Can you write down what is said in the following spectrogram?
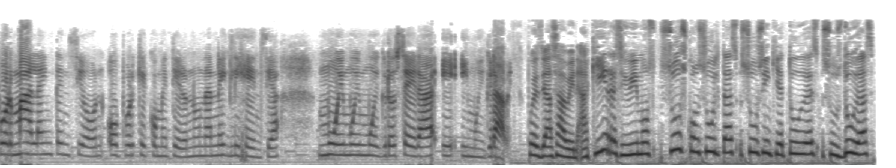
por mala intención o porque cometieron una negligencia muy, muy, muy grosera y, muy grave. Pues ya saben, aquí recibimos sus consultas, sus inquietudes, sus dudas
